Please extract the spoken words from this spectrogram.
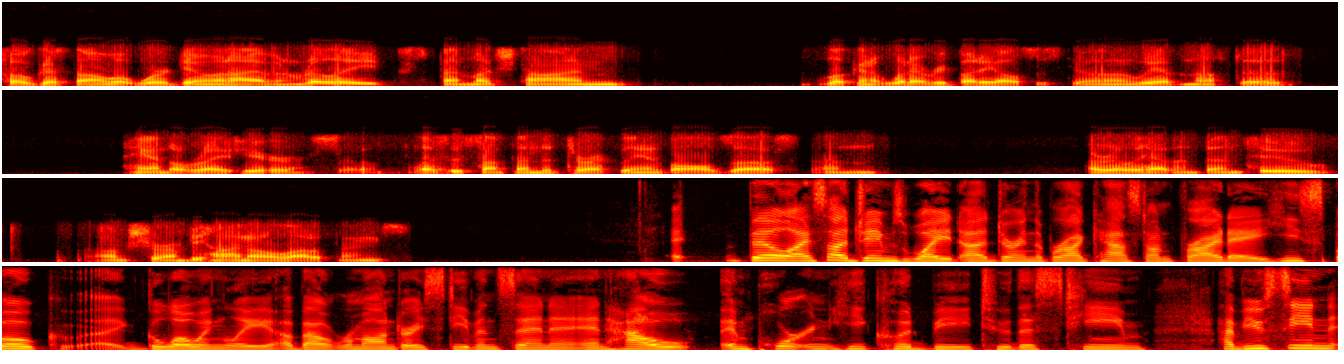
focused on what we're doing. I haven't really spent much time looking at what everybody else is doing. We have enough to handle right here. So unless it's something that directly involves us, then I really haven't been too. I'm sure I'm behind on a lot of things. Bill, I saw James White uh, during the broadcast on Friday. He spoke uh, glowingly about Rhamondre Stevenson and how important he could be to this team. Have you seen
